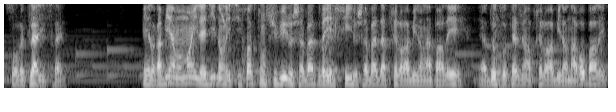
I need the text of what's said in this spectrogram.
sur le clan Israël. Et le rabbi, à un moment, il a dit dans les sikhot qui ont suivi le Shabbat Vayechi, le Shabbat d'après le rabbi, il en a parlé, et à d'autres occasions après, le rabbi, il en a reparlé.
